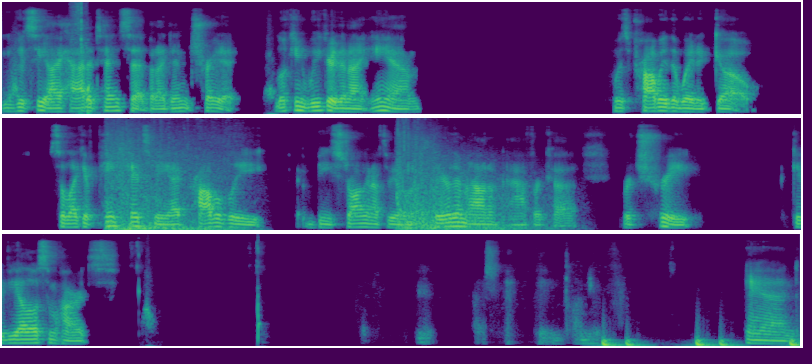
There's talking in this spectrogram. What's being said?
You could see I had a 10 set, but I didn't trade it. Looking weaker than I am was probably the way to go. So like if pink hits me, I'd probably be strong enough to be able to clear them out of Africa, retreat, give yellow some hearts. And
